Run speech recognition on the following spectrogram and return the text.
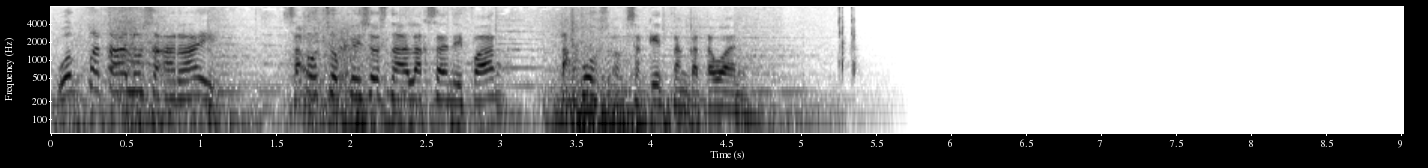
Huwag patalo sa aray. Sa 8 pesos na alaksa ni Far, tapos ang sakit ng katawan.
